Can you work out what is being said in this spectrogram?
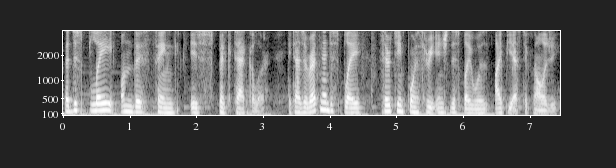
The display on the thing is spectacular. It has a Retina display, 13.3 inch display with IPS technology,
